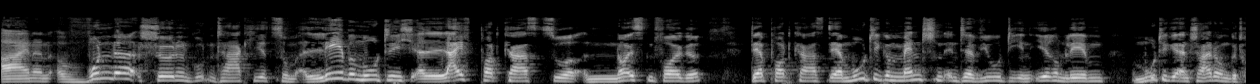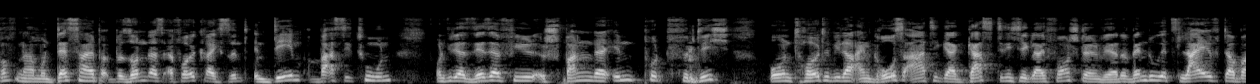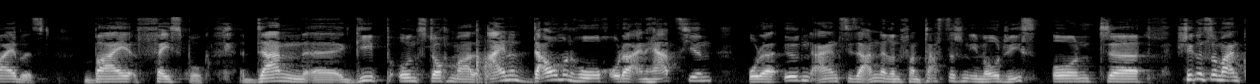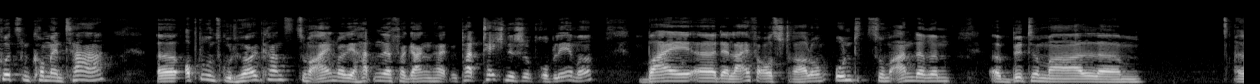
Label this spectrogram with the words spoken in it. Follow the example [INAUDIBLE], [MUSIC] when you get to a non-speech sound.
Einen wunderschönen guten Tag hier zum Lebemutig Live Podcast zur neuesten Folge. Der Podcast, der mutige Menschen interviewt, die in ihrem Leben mutige Entscheidungen getroffen haben und deshalb besonders erfolgreich sind in dem, was sie tun. Und wieder sehr, sehr viel spannender Input für dich. Und heute wieder ein großartiger Gast, den ich dir gleich vorstellen werde. Wenn du jetzt live dabei bist, bei Facebook, dann äh, gib uns doch mal einen Daumen hoch oder ein Herzchen oder irgendeins dieser anderen fantastischen Emojis und äh, schick uns doch mal einen kurzen Kommentar, äh, ob du uns gut hören kannst. Zum einen, weil wir hatten in der Vergangenheit ein paar technische Probleme bei äh, der Live-Ausstrahlung und zum anderen äh, bitte mal ähm, äh,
